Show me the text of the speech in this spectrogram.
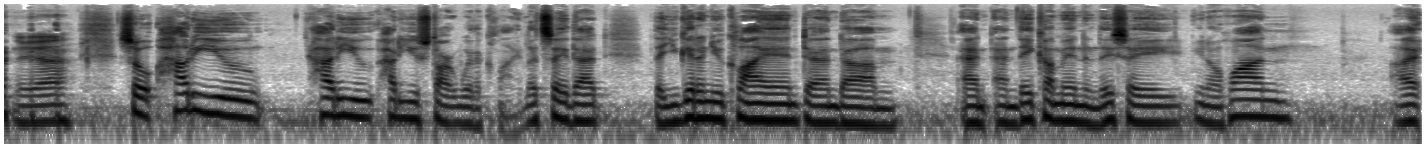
yeah So how do you how do you how do you start with a client? Let's say that that you get a new client and um, and and they come in and they say, you know, Juan, I,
